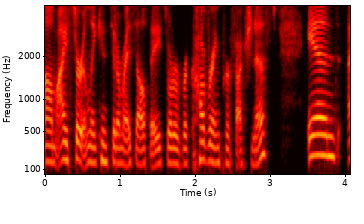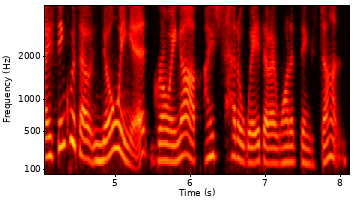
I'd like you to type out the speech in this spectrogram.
Um, I certainly consider myself a sort of recovering perfectionist. And I think without knowing it growing up, I just had a way that I wanted things done.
